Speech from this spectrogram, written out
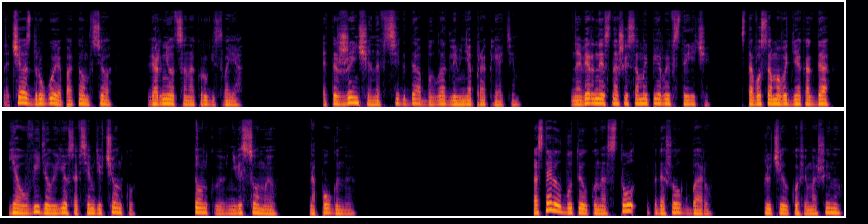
На час-другой, а потом все вернется на круги своя. Эта женщина всегда была для меня проклятием. Наверное, с нашей самой первой встречи, с того самого дня, когда я увидел ее совсем девчонку, тонкую, невесомую, напуганную. Поставил бутылку на стол и подошел к бару. Включил кофемашину.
